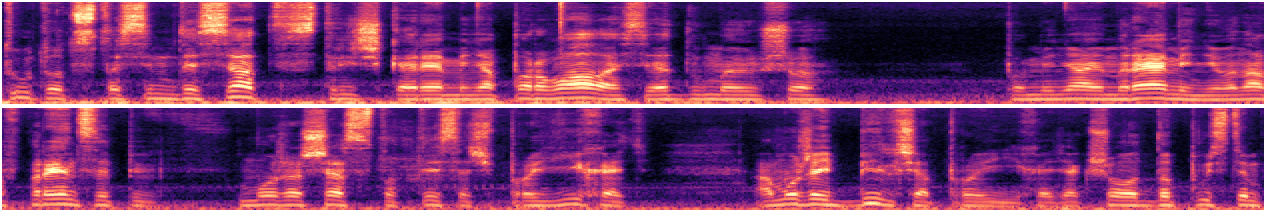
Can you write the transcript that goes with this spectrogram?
Тут от 170 стрічка ременя порвалась. Я думаю, що поміняємо ремінь, і вона в принципі може ще 100 тисяч проїхати, а може й більше проїхати. Якщо, от, допустим,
